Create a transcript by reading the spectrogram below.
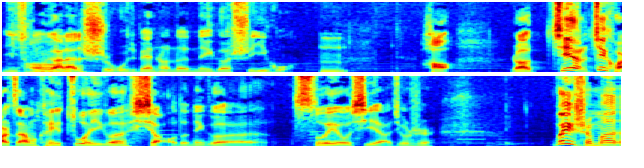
你从原来的十股就变成了那个十一股。嗯，好。然后接下来这块儿，咱们可以做一个小的那个思维游戏啊，就是为什么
